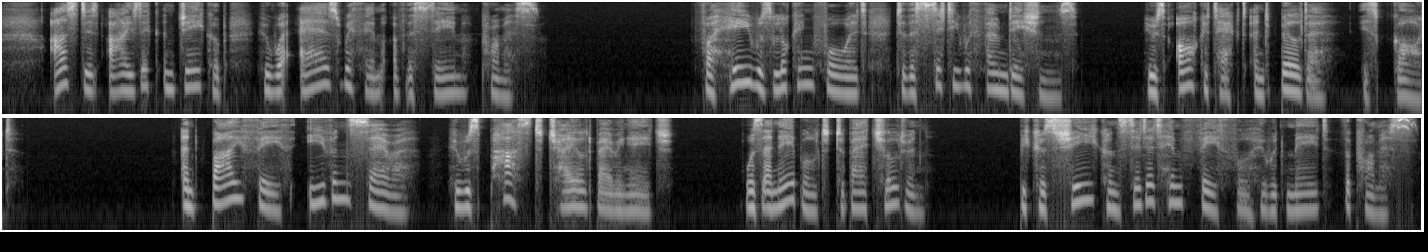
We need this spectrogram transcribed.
as did Isaac and Jacob, who were heirs with him of the same promise. For he was looking forward to the city with foundations, whose architect and builder is God. And by faith, even Sarah, who was past childbearing age, was enabled to bear children, because she considered him faithful who had made the promise.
